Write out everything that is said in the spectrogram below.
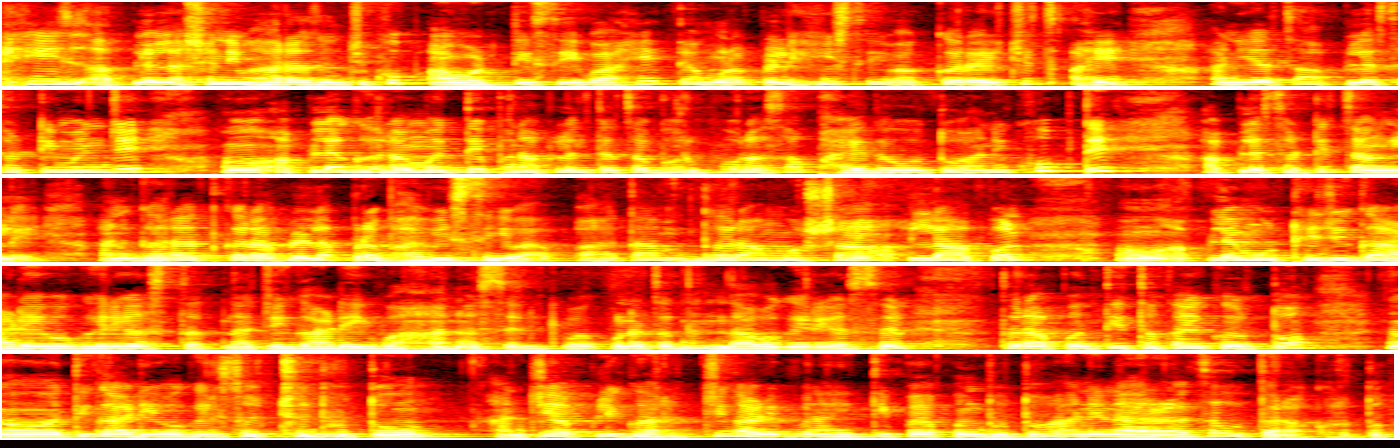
ही आपल्याला शनी महाराजांची खूप आवडती सेवा आहे. त्यामुळे आपल्याला ही सेवा करायचीच आहे. आणि याचा आपल्यासाठी म्हणजे आपल्या घरामध्ये पण आपल्याला त्याचा भरपूर असा फायदा होतो आणि खूप ते आपल्यासाठी चांगले आहे. आणि घरात कर आपल्याला प्रभावी सेवा. आता दर आमोशाला आपण आपल्या मोठे जे गाडे वगैरे असतात ना जे गाडी वाहन असेल किंवा कोणाचा धंदा वगैरे असेल तर आपण तिथं काय करतो ती गाडी वगैरे स्वच्छ धुतो आणि जी आपली घरची गाडी पण आहे ती पण आपण धुतो आणि नारळाचा उतारा करतो.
